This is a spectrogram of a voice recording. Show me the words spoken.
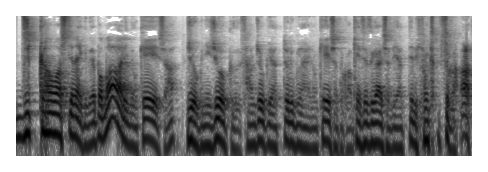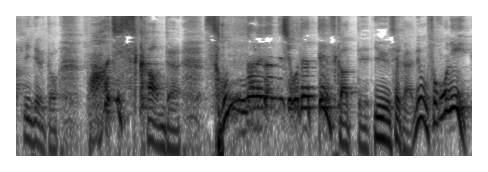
実感はしてないけど、やっぱ周りの経営者、10億、20億、30億やってるぐらいの経営者とか、建設会社でやってる人たちとか聞いてると、マジっすか？みたいな。そんな値段で仕事やってんすか？っていう世界。でもそこに、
